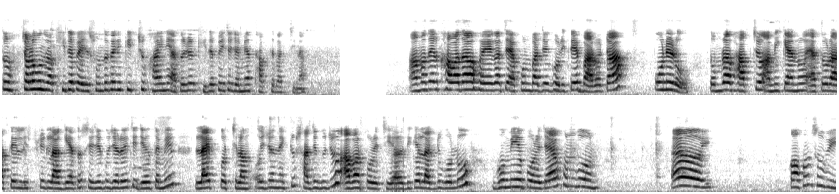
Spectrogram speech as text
তো চলো বন্ধুরা, খিদে পেয়েছে। সন্ধ্যা থেকে কিচ্ছু খাইনি, এত জোর খিদে পেয়েছে যে আমি আর থাকতে পারছি না। আমাদের খাওয়া দাওয়া হয়ে গেছে, এখন বাজে ঘড়িতে বারোটা পনেরো। তোমরা ভাবছ আমি কেন এত রাতে লিপস্টিক লাগিয়ে এত সেজে গুজে রয়েছি? যেহেতু আমি লাইভ করছিলাম, ওই জন্য একটু সাজুগুজু আবার করেছি। আর ওদিকে লাড্ডু গোলু ঘুমিয়ে পড়েছে। এখন বোন ওই কখন শুবি?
